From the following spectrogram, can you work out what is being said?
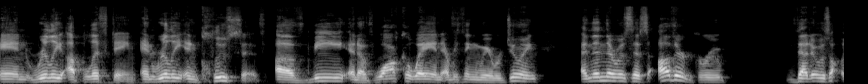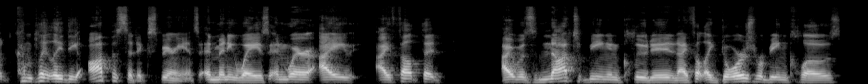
and really uplifting and really inclusive of me and of walkaway and everything we were doing. And then there was this other group that it was completely the opposite experience in many ways and where i i felt that i was not being included and i felt like doors were being closed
